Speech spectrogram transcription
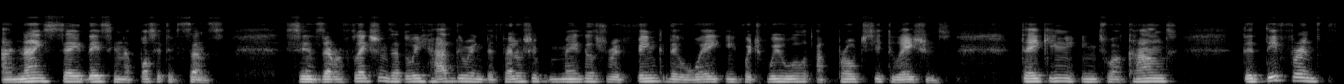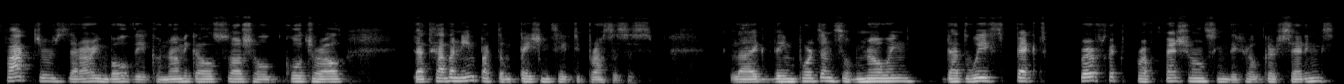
And I say this in a positive sense, since the reflections that we had during the fellowship made us rethink the way in which we will approach situations taking into account the different factors that are involved, the economical, social, cultural, that have an impact on patient safety processes. Like the importance of knowing that we expect perfect professionals in the healthcare settings,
